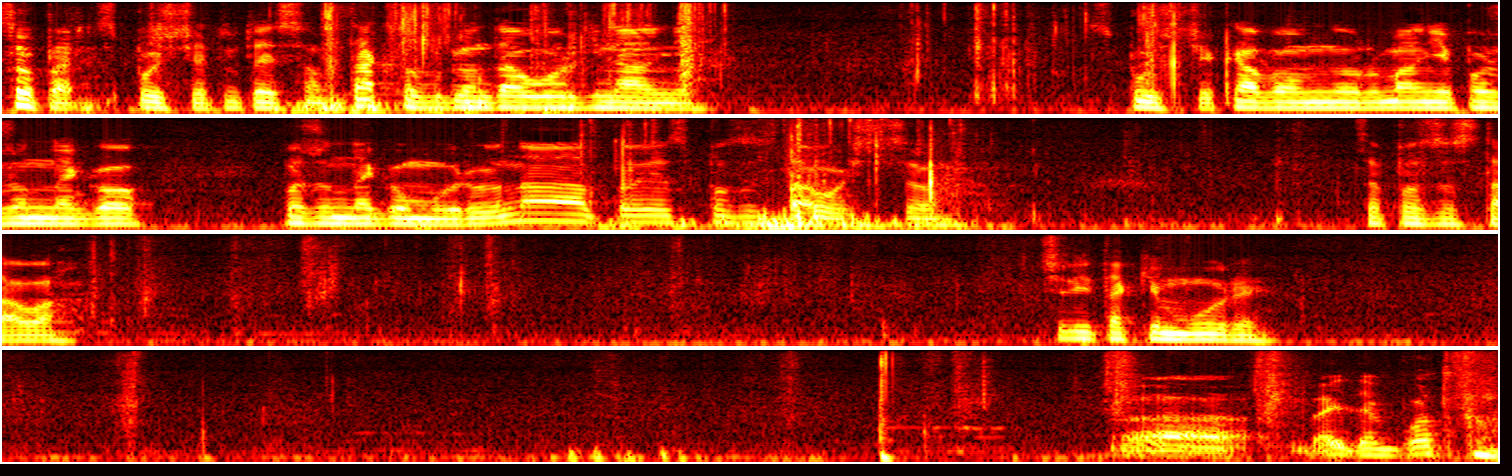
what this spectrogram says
Super, spójrzcie, tutaj są. Tak to wyglądało oryginalnie. Spójrzcie, kawał normalnie porządnego, porządnego muru. No to jest pozostałość, co, co pozostała. Czyli takie mury. O, wejdę w błotko.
